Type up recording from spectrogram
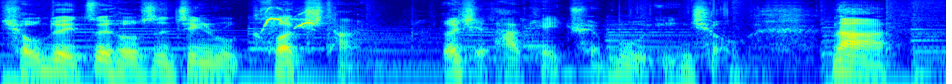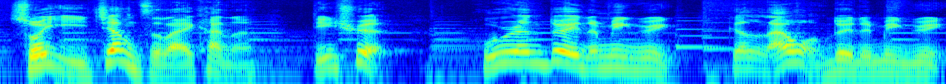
球队最后是进入 clutch time，而且他可以全部赢球。那所以以这样子来看呢，的确，湖人队的命运跟篮网队的命运，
